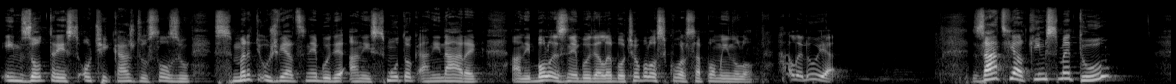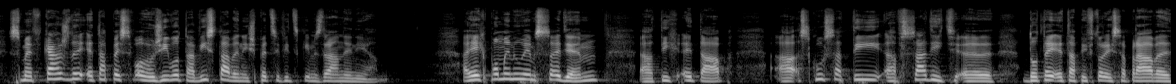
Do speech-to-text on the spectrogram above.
im zotrie z očí každú slzu. Smrť už viac nebude, ani smutok, ani nárek, ani bolesť nebude, lebo čo bolo skôr sa pominulo. Halelúja. Zatiaľ, kým sme tu, sme v každej etape svojho života vystavení špecifickým zraneniam. A ja ich pomenujem sedem tých etap a skúsa ty vsadiť e, do tej etapy, v ktorej sa práve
